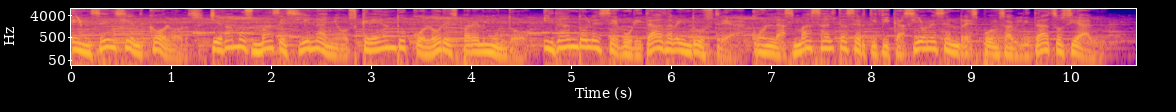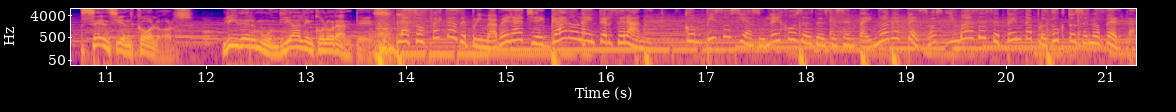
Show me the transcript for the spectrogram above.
En Sensient Colors llevamos más de 100 años creando colores para el mundo y dándole seguridad a la industria con las más altas certificaciones en responsabilidad social. Sensient Colors, líder mundial en colorantes. Las ofertas de primavera llegaron a Interceramic, con pisos y azulejos desde 69 pesos y más de 70 productos en oferta.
